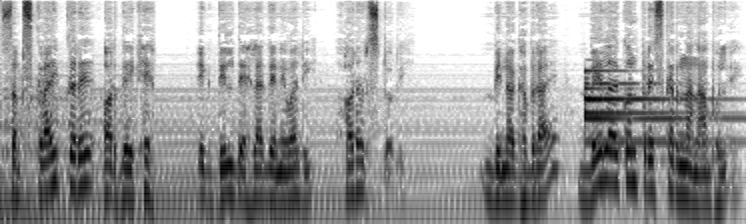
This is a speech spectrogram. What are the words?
सब्सक्राइब करें और देखें एक दिल दहला देने वाली हॉरर स्टोरी बिना घबराए बेल आइकॉन प्रेस करना ना भूलें।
